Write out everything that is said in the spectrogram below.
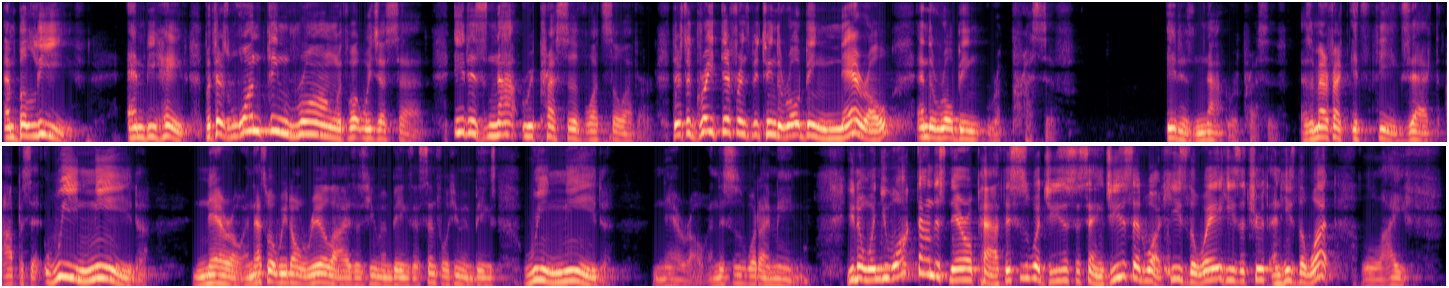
and believe and behave. But there's one thing wrong with what we just said. It is not repressive whatsoever. There's a great difference between the road being narrow and the road being repressive. It is not repressive. As a matter of fact, it's the exact opposite. We need narrow, and that's what we don't realize as human beings, as sinful human beings. We need narrow. And this is what I mean. You know, when you walk down this narrow path, this is what Jesus is saying. Jesus said what? He's the way, he's the truth, and he's the what? Life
